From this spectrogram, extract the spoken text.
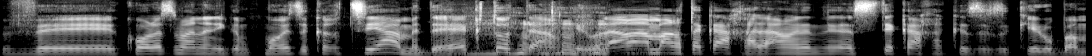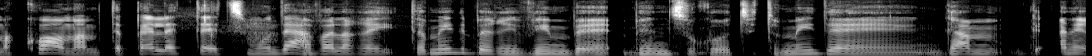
וכל הזמן אני גם כמו איזה קרצייה מדייקת אותם, כאילו למה אמרת ככה, למה עשית ככה כזה, זה כאילו במקום, המטפלת אה, צמודה. אבל הרי תמיד בריבים בין זוגות, זה תמיד אה, גם, אני,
